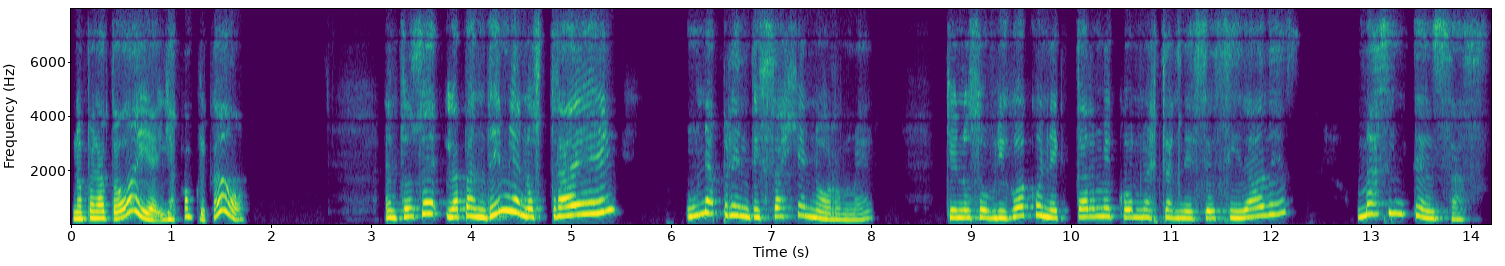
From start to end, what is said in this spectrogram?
no para todas, y, y es complicado. Entonces, la pandemia nos trae un aprendizaje enorme que nos obligó a conectarme con nuestras necesidades más intensas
